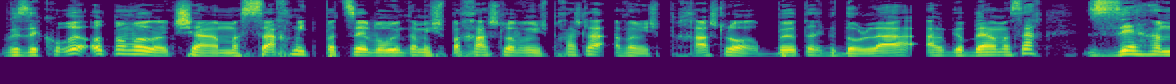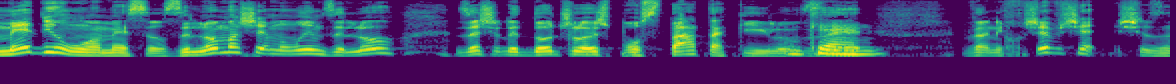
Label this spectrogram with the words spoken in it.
וזה קורה עוד פעם ועוד כשהמסך מתפצל ורואים את המשפחה שלו והמשפחה שלה, אבל המשפחה שלו הרבה יותר גדולה על גבי המסך, זה המדיום הוא המסר, זה לא מה שהם אומרים, זה לא זה שלדוד שלו יש פרוסטטה, כאילו. זה- כן. ואני חושב ש, שזה,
